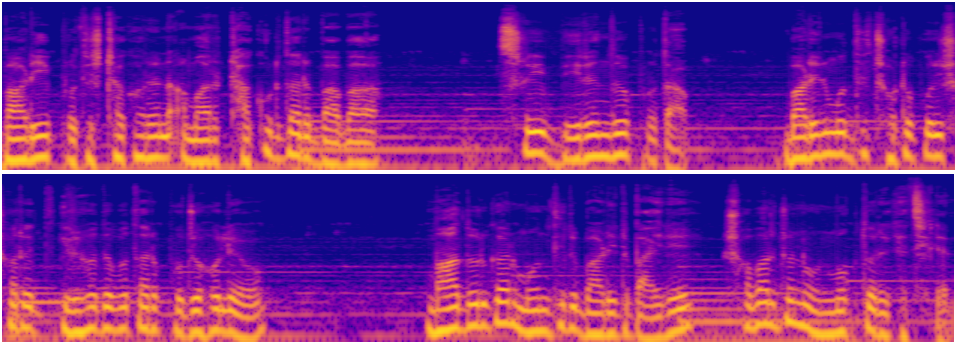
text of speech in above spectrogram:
বাড়ি প্রতিষ্ঠা করেন আমার ঠাকুরদার বাবা শ্রী বীরেন্দ্র প্রতাপ। বাড়ির মধ্যে ছোট পরিসরে গৃহদেবতার পুজো হলেও মা দুর্গার মন্দির বাড়ির বাইরে সবার জন্য উন্মুক্ত রেখেছিলেন।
